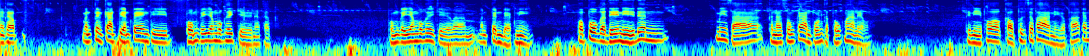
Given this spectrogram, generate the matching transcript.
นะครับ มันเป็นการเปลี่ยนแปลงที่ผมก็ยังไม่เคยเจอนะครับ ผมก็ยังไม่เคยเจอว่ามันเป็นแบบนี้พอปกตินี่เดือนเมษาขณะสงการฝนกระตกมาแล้ว ทีนี้พอเขาพฤษภานี่ก็พากัน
